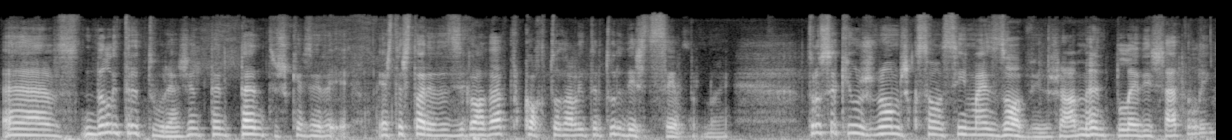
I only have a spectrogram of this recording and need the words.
Uh, na literatura, a gente tem tantos, quer dizer, esta história da desigualdade percorre toda a literatura desde sempre, não é? Trouxe aqui uns nomes que são assim mais óbvios. A amante de Lady Chatterley,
